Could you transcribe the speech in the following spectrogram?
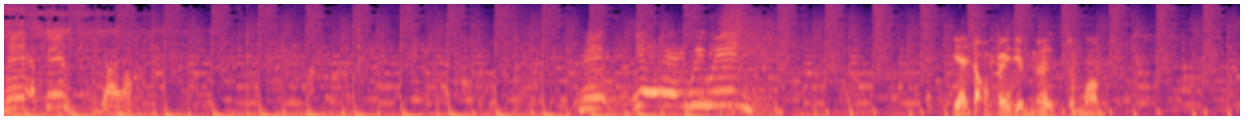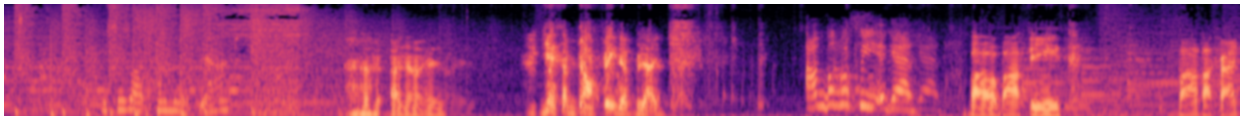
Mate, I can. Yeah, yeah. Mate, yay, we win! yeah, Darth Vader murdered someone. This is like 10 minutes behind. I know it is. Yes, I'm Darth Vader blood. I'm Feet again. Bubba Feet. Bubba Fett.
